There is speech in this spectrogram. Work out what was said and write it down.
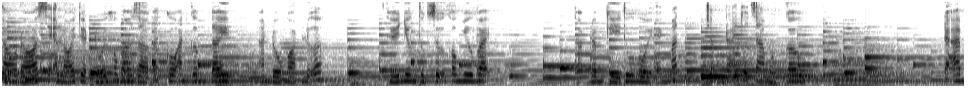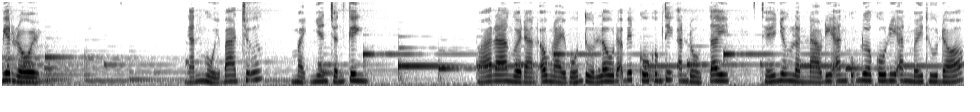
Sau đó sẽ nói tuyệt đối không bao giờ bắt cô ăn cơm Tây, ăn đồ ngọt nữa. Thế nhưng thực sự không như vậy. Thẩm Lâm Kỳ thu hồi ánh mắt, chậm rãi thốt ra một câu. Đã biết rồi. Ngắn ngủi ba chữ, mạch nhiên chấn kinh. Hóa ra người đàn ông này vốn từ lâu đã biết cô không thích ăn đồ Tây, thế nhưng lần nào đi ăn cũng đưa cô đi ăn mấy thứ đó.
